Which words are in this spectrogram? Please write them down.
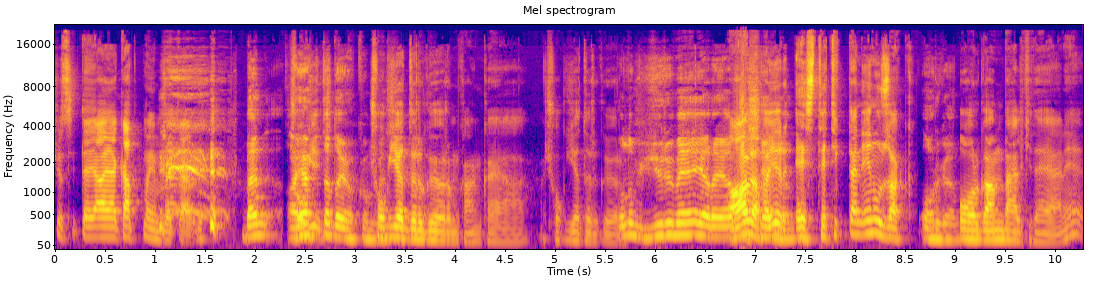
Şu siteye ayak atmayın be kardeşim. Ben ayakta da yokum. Çok mesela. yadırgıyorum kanka ya. Çok yadırgıyorum. Oğlum yürümeye yarayan Abi şey hayır lan. estetikten en uzak Organ. organ belki de yani.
